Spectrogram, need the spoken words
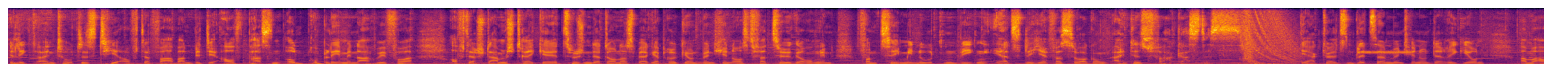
Hier liegt ein totes Tier auf der Fahrbahn. Bitte aufpassen und Probleme nach wie vor auf der Stammstrecke zwischen der Donnersberger Brücke und München Ost. Verzögerungen von 10 Minuten wegen ärztlicher Versorgung eines Fahrgastes. Die aktuellsten Blitzer in München und der Region haben wir auch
